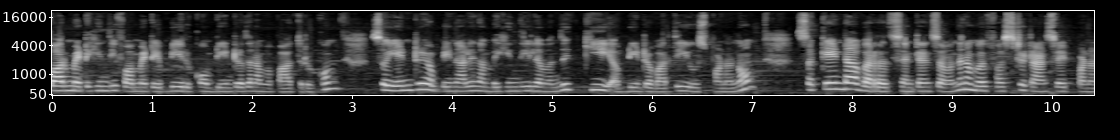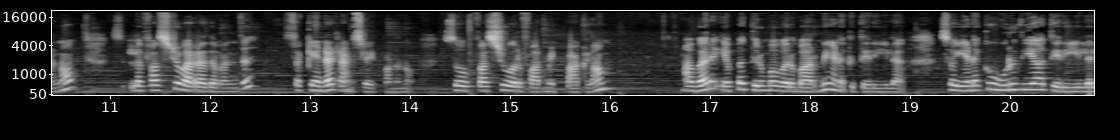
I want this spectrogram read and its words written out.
ஃபார்மேட் ஹிந்தி ஃபார்மேட் எப்படி இருக்கும் அப்படின்றத நம்ம பார்த்துருக்கோம். ஸோ என்று அப்படின்னாலே நம்ம ஹிந்தியில் வந்து கீ அப்படின்ற வார்த்தையை யூஸ் பண்ணணும். செகண்டாக வர்ற சென்டென்ஸை வந்து நம்ம ஃபஸ்ட்டு ட்ரான்ஸ்லேட் பண்ணணும். இல்லை ஃபஸ்ட்டு வர்றதை வந்து செகண்டாக ட்ரான்ஸ்லேட் பண்ணணும். ஸோ ஃபஸ்ட்டு ஒரு ஃபார்மேட் பார்க்கலாம். அவர் எப்போ திரும்ப வருவார்னு எனக்கு தெரியல. ஸோ எனக்கு உறுதியாக தெரியல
